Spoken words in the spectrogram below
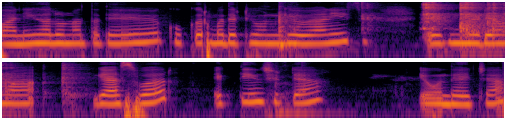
पाणी घालून आता ते कुकरमध्ये ठेवून घेऊया आणि एक मिडियम गॅसवर एक तीन शिट्ट्या येऊन द्यायच्या.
